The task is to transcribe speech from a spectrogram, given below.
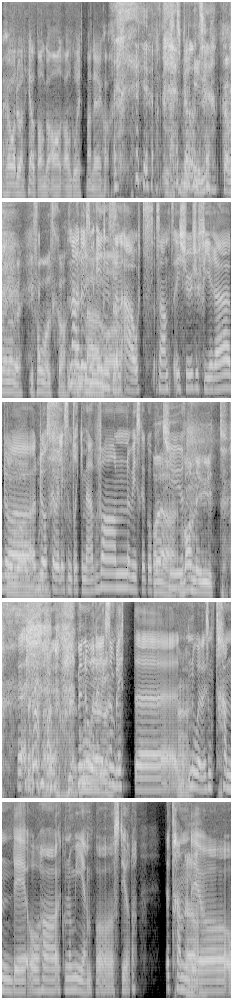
Jeg hører du har en helt annen algoritme enn det jeg har. Dette blir inn. Garantert. Hva mener du? I forhold til hva? Nei, det er liksom ins and outs. Sant? I 2024, da, Da skal vi liksom drikke mer vann, vi skal gå på Å ja, tur. vannet ut. Men nå er det er liksom blitt eh, Nå er det liksom trendy å ha økonomien på styr, da. Det er trendy Ja. å, å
